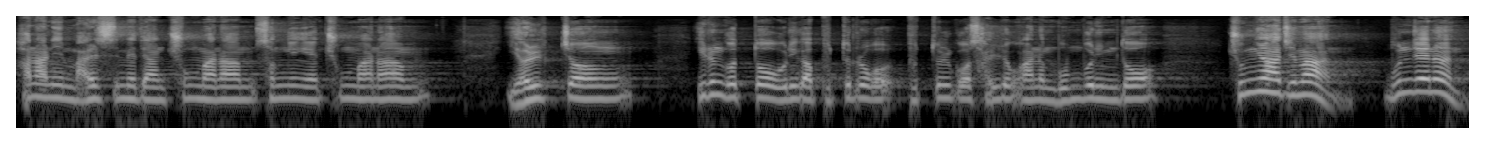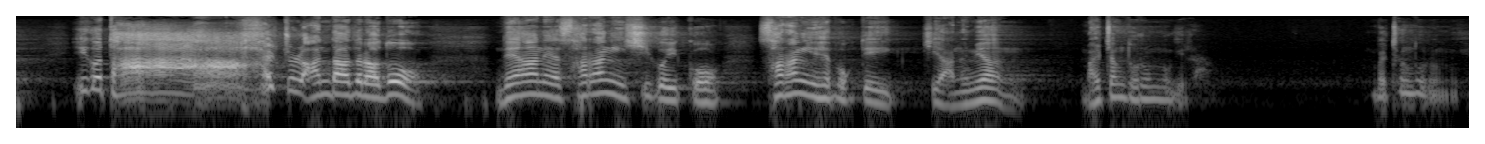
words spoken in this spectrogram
하나님 말씀에 대한 충만함, 성령의 충만함, 열정 이런 것도 우리가 붙들고 붙들고 살려고 하는 몸부림도 중요하지만 문제는 이거 다 할 줄 안다 하더라도 내 안에 사랑이 식어 있고 사랑이 회복되어 있지 않으면 말짱 도루묵이라. 말짱 도루묵이야.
